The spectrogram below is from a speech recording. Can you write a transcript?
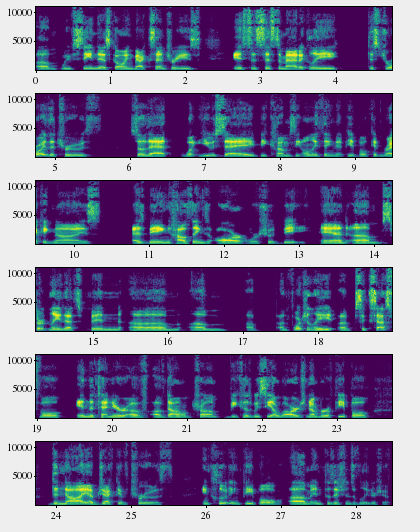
um, we've seen this going back centuries, is to systematically destroy the truth so that what you say becomes the only thing that people can recognize as being how things are or should be. And um, certainly that's been, um, um, unfortunately, uh, successful in the tenure of, of Donald Trump because we see a large number of people deny objective truth, including people um, in positions of leadership.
